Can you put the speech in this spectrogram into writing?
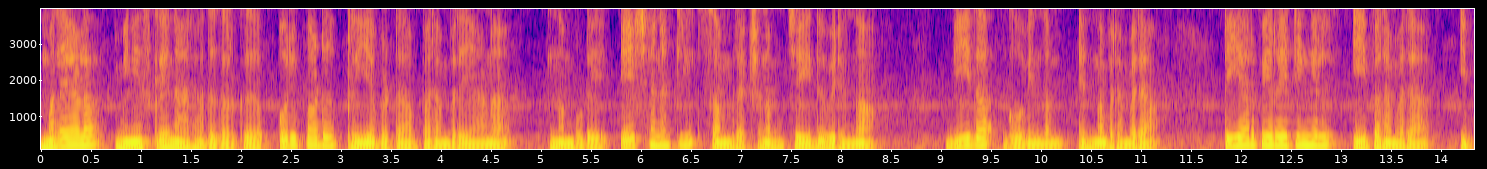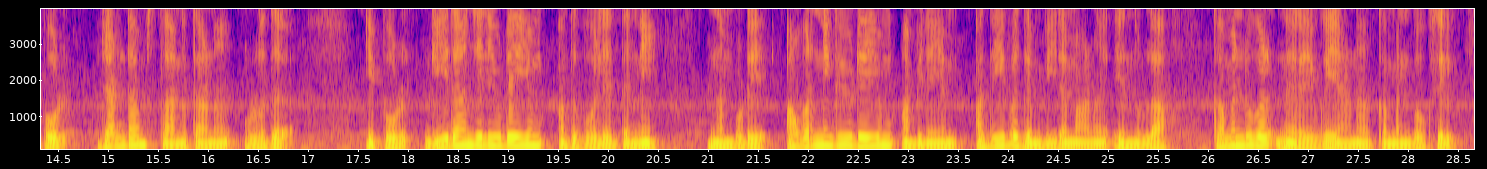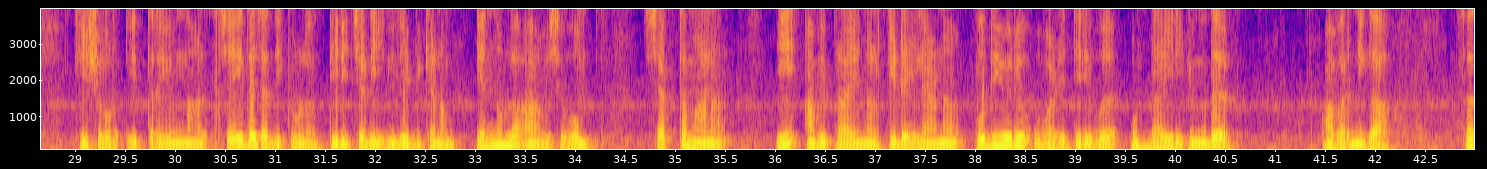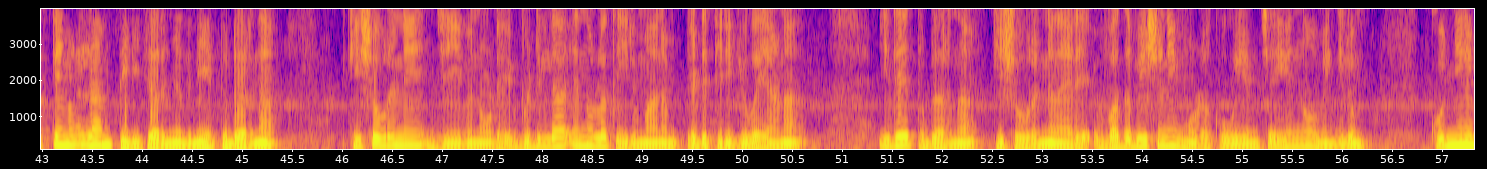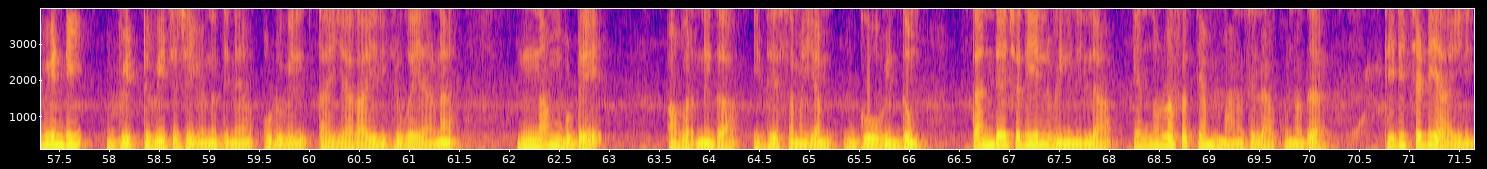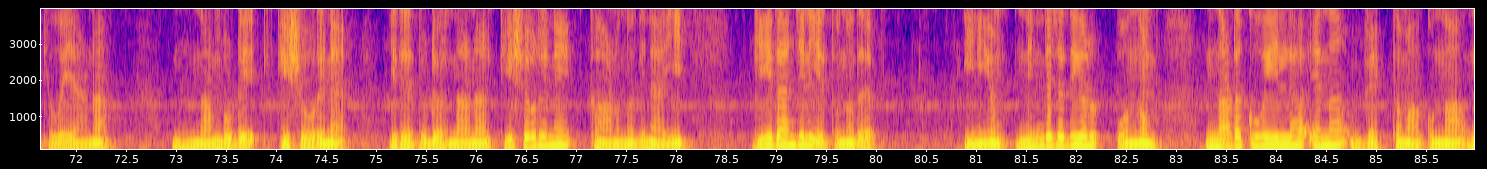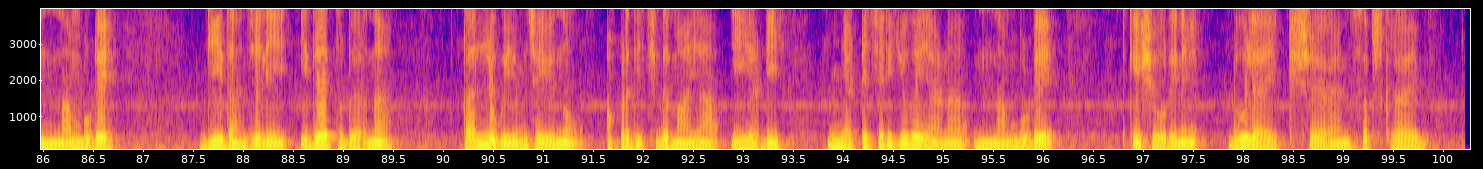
മലയാള mini screen ആരാധകർക്ക് ഒരുപാട് പ്രിയപ്പെട്ട പരമ്പരയാണ് നമ്മുടെ ഏഷ്യാനെറ്റിൽ സംരക്ഷണം ചെയ്തു വരുന്ന ഗീത ഗോവിന്ദം എന്ന പരമ്പര. ടി ആർ പി റേറ്റിംഗിൽ ഈ പരമ്പര ഇപ്പോൾ രണ്ടാം സ്ഥാനത്താണ് ഉള്ളത്. ഇപ്പോൾ ഗീതാഞ്ജലിയുടെയും അതുപോലെ തന്നെ നമ്മുടെ അവർണികയുടെയും അഭിനയം അതീവ ഗംഭീരമാണ് എന്നുള്ള കമന്റുകൾ നിറയുകയാണ് കമന്റ് ബോക്സിൽ. കിഷോർ ഇത്രയും നാൾ ചെയ്ത ചതിക്കുള്ള തിരിച്ചടി ലഭിക്കണം എന്നുള്ള ആവശ്യവും ശക്തമാണ്. ഈ അഭിപ്രായങ്ങൾക്കിടയിലാണ് പുതിയൊരു വഴിത്തിരിവ് ഉണ്ടായിരിക്കുന്നത്. അവർണിക സത്യങ്ങളെല്ലാം തിരിച്ചറിഞ്ഞതിനെ തുടർന്ന് കിഷോറിനെ ജീവനോടെ വിടില്ല എന്നുള്ള തീരുമാനം എടുത്തിരിക്കുകയാണ്. ഇതേ തുടർന്ന് കിഷോറിന് നേരെ വധഭീഷണി മുഴക്കുകയും ചെയ്യുന്നുവെങ്കിലും കുഞ്ഞിനു വേണ്ടി വിട്ടുവീഴ്ച ചെയ്യുന്നതിന് ഒടുവിൽ തയ്യാറായിരിക്കുകയാണ്. നമ്മുടെ അവർണിക ഇതേ സമയം ഗോവിന്ദും തന്റെ ചതിയിൽ വീണില്ല എന്നുള്ള സത്യം മനസ്സിലാക്കുന്നത് തിരിച്ചടിയായിരിക്കുകയാണ്. നമ്മുടെ കിഷോറിന് ഇതേ തുടർന്നാണ് കിഷോറിനെ കാണുന്നതിനായി ഗീതാഞ്ജലി എത്തുന്നത്. ഇനിയും നിന്റെ ചതികൾ ഒന്നും നടക്കുകയില്ല എന്ന് വ്യക്തമാക്കുന്ന നമ്മുടെ ഗീതാഞ്ജലി ഇതേ തുടർന്ന് തല്ലുകയും ചെയ്യുന്നു. അപ്രതീക്ഷിതമായ ഈ അടി ഞെട്ടിച്ചിരിക്കുകയാണ് നമ്മുടെ കിഷോറിനെ. Do like share and subscribe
